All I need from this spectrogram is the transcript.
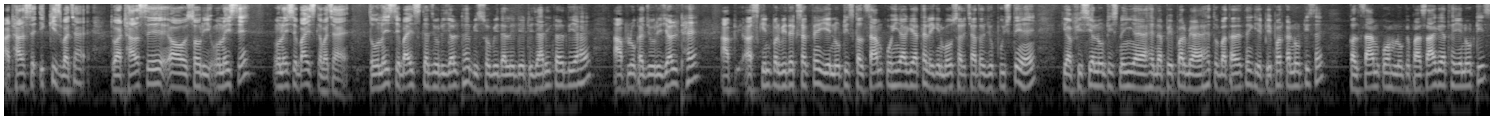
अठारह से इक्कीस बचा है। तो अठारह से सॉरी उन्नीस से उन्नीस से बाईस का बचा है। तो उन्नीस से बाईस का जो रिज़ल्ट है, विश्वविद्यालय डेट जारी कर दिया है। आप लोग का जो रिज़ल्ट है, आप स्क्रीन पर भी देख सकते हैं, ये नोटिस कल शाम को ही आ गया था, लेकिन बहुत सारे छात्र जो पूछते हैं कि ऑफिशियल नोटिस नहीं आया है, ना पेपर में आया है तो बता देते हैं कि ये पेपर का नोटिस है। कल शाम को हम लोग के पास आ गया था ये नोटिस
